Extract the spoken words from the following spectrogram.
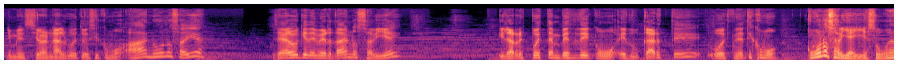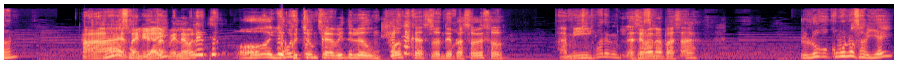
y mencionan algo y tú decís como, ah, no, no sabía. O sea, algo que de verdad no sabíais. Y la respuesta en vez de como educarte o extenderte es como, ¿cómo no sabíais eso, weón? Ah, ¿Cómo el sabía Daniel también la molesta. Oh, yo Ay, escuché un capítulo de un podcast donde pasó eso. A mí, Concha madre, me la semana pasada. Pero luego, ¿cómo no sabíais?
